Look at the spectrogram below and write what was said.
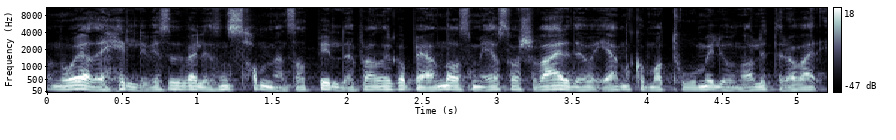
og Nå er det heldigvis et veldig sånn sammensatt bilde på NRK P1 som er så svær. Det er jo 1,2 millioner lyttere hver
